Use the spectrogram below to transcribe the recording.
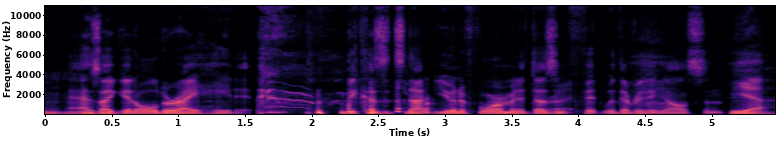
Mhm. As I get older, I hate it because it's not uniform and it doesn't Right. fit with everything else. And yeah.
